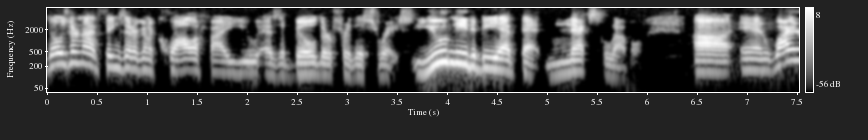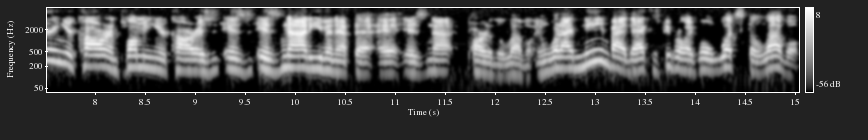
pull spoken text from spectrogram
those are not things that are going to qualify you as a builder for this race. You need to be at that next level. Uh, and wiring your car and plumbing your car is is is not even at the is not part of the level. And what I mean by that, because people are like, well, what's the level?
